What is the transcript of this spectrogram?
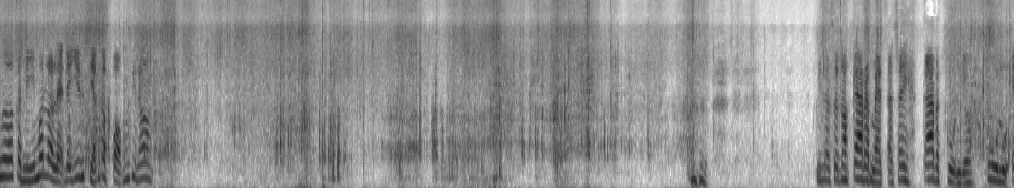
เงอกันหนีหมดแล้วแหละ ได้ยินเสียงกระป๋องพี่น้อง มีนาสนอกการะแมตแต่ใช่การะกุน จะสนอยู่กูลูแอ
